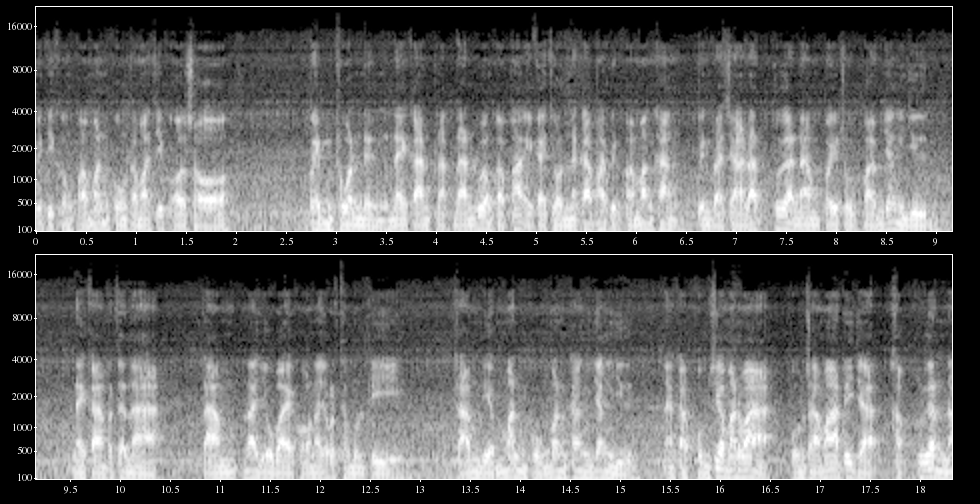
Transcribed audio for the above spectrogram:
มิติของความมั่นคงสมาชิกอส เป็นส่วนหนึ่งในการผลักดันร่วมกับภาคเอกชนนะครับให้เป็นความมั่งคั่ง เป็นประชารัฐเพื่อนำไปสู่ความยั่งยืน ในการพัฒนาตามนโยบายของนายกรัฐมนตรีสามเหลี่ยมมั่นคงมั่นคั่งยั่งยืนนะครับ ผมเชื่อมั่นว่าผมสามารถที่จะขับเคลื่อนน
